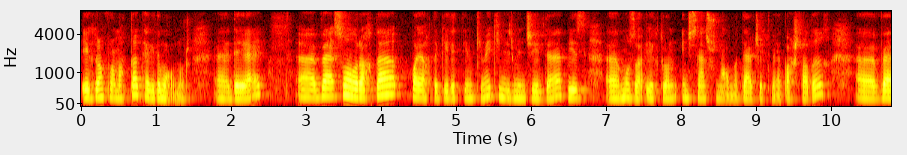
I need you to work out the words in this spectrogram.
elektron formatda təqdim olunur deyək. Və son olaraq da bayaq da qeyd etdiyim kimi 2020-ci ildə biz Muza elektron incəsənət jurnalını dərc etməyə başladıq və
